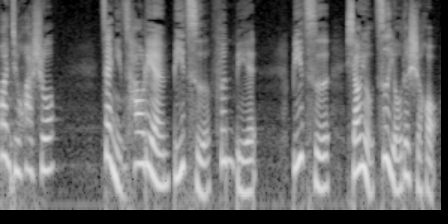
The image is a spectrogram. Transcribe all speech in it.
换句话说，在你操练彼此分别、彼此享有自由的时候，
